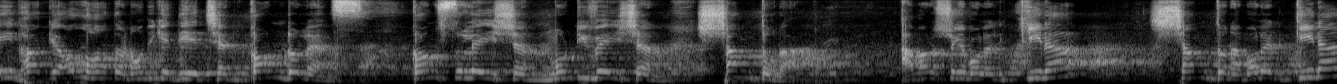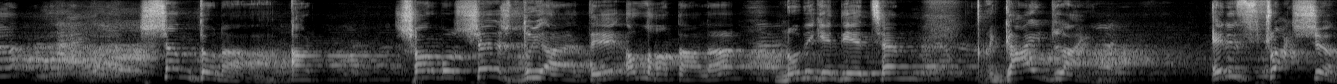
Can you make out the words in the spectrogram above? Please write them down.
এই ভাগে আল্লাহ তাআলা নবীকে দিয়েছেন কন্ডোলেন্স কনসোলেশন মোটিভেশন সান্ত্বনা আমার সঙ্গে বলেন, কিনা? সান্ত্বনা। বলেন, কিনা? সান্ত্বনা। আর সর্বশেষ দুই আয়াতে আল্লাহ নবীকে দিয়েছেন গাইডলাইন ইনস্ট্রাকশন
